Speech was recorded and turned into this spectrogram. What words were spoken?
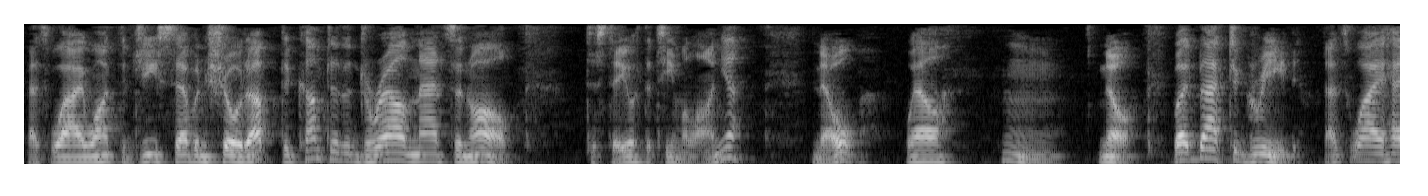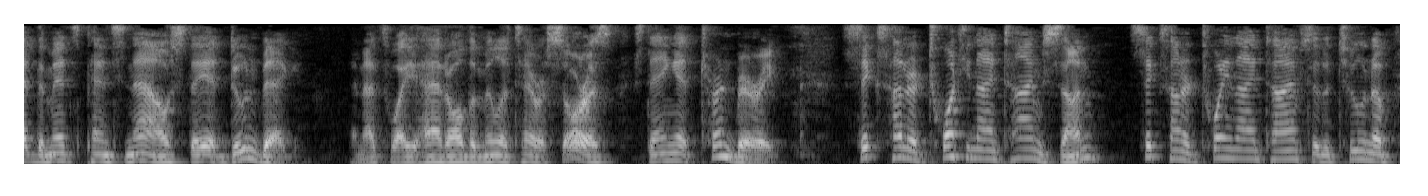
That's why I want the G7 showed up to come to the Doral Nats and all. To stay with the Timalanya? No. Well, hmm. No. But back to greed. That's why I had the Mince Pence now stay at Doonbeg. And that's why you had all the Militarosaurus staying at Turnberry. 629 times, son. 629 times to the tune of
